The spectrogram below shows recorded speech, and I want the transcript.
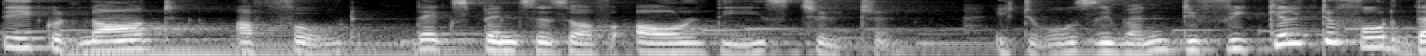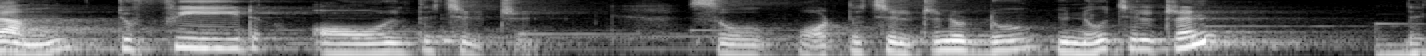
they could not afford the expenses of all these children. It was even difficult for them to feed all the children. So, what the children would do, you know, children? The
